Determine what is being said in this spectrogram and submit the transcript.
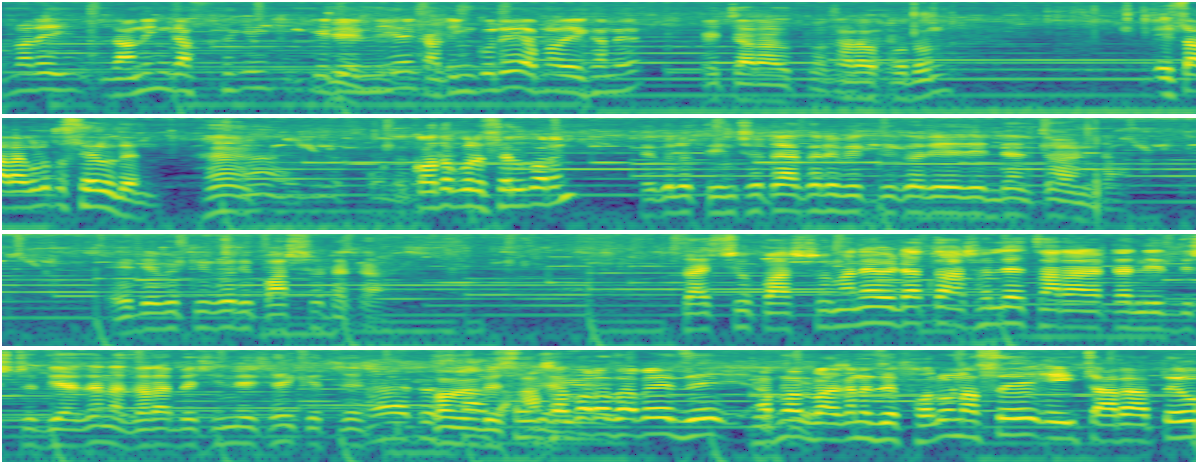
আপনার এই রানিং গাছ থেকে কেটে। নিয়ে কাটিং করে আপনার এখানে এই চারা উৎপাদন। চারা উৎপাদন। এই চারাগুলো তো সেল দেন? হ্যাঁ। কত করে সেল করেন? এগুলো তিনশো টাকা করে বিক্রি করি এই ইন্ডিয়ান চয়নটা। এটা বিক্রি করি পাঁচশো টাকা। চারশো পাঁচশো মানে ওইটা তো আসলে চারা একটা নির্দিষ্ট দেওয়া যায় না যারা বেশি নেই সেই ক্ষেত্রে হ্যাঁ, কমে বেশি আশা করা যাবে যে আপনার বাগানে যে ফলন আছে এই চারাতেও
